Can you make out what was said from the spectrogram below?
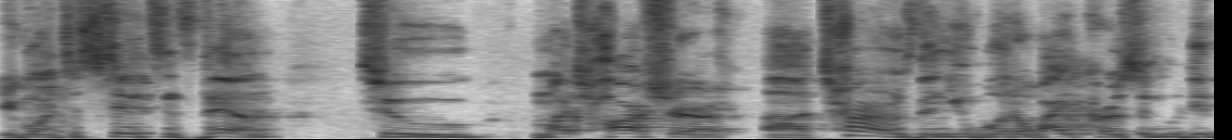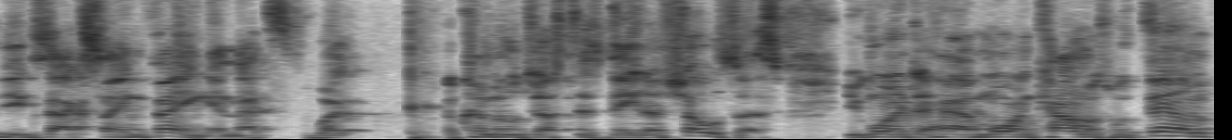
you're going to sentence them to much harsher uh, terms than you would a white person who did the exact same thing, and that's what the criminal justice data shows us. You're going to have more encounters with them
